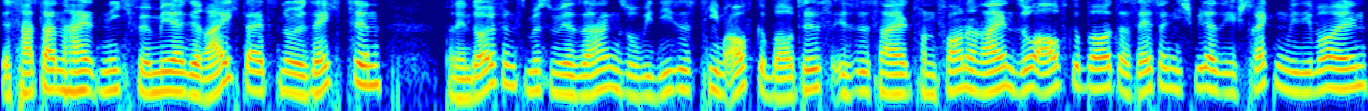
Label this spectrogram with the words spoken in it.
es hat dann halt nicht für mehr gereicht als 016. Bei den Dolphins müssen wir sagen, so wie dieses Team aufgebaut ist, ist es halt von vornherein so aufgebaut, dass selbst wenn die Spieler sich strecken, wie sie wollen,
